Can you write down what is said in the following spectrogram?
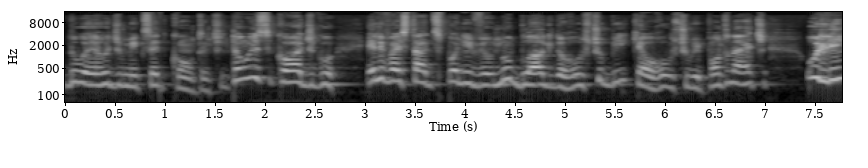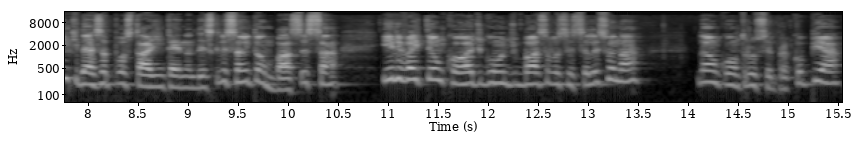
do erro de Mixed Content. Então esse código ele vai estar disponível no blog do Host2Be, que é o host2be.net, o link dessa postagem está aí na descrição, então basta acessar. E ele vai ter um código onde basta você selecionar, dar um Ctrl C para copiar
